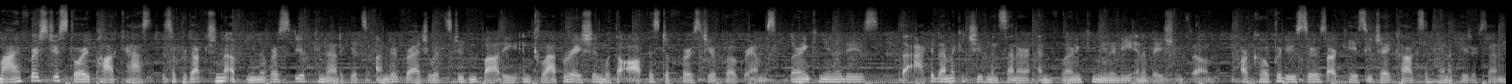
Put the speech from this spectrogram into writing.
My First Year Story podcast is a production of the University of Connecticut's undergraduate student body in collaboration with the Office of First Year Programs, Learning Communities, the Academic Achievement Center, and Learning Community Innovation Zone. Our co producers are Casey Jaycox and Hannah Peterson.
